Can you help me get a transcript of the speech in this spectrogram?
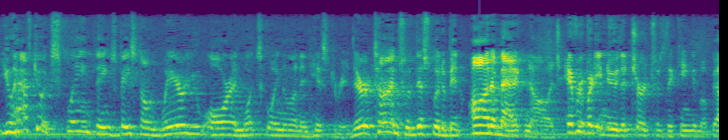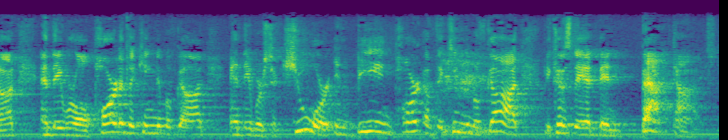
you have to explain things based on where you are and what's going on in history. There are times when this would have been automatic knowledge. Everybody knew the church was the kingdom of God, and they were all part of the kingdom of God, and they were secure in being part of the kingdom of God because they had been baptized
